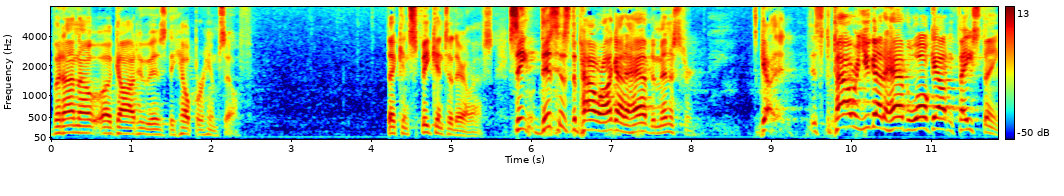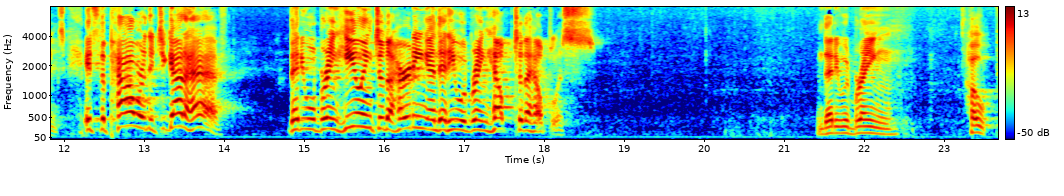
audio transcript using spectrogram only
but I know a God who is the helper himself that can speak into their lives. See, this is the power I got to have to minister. It's, it's the power you got to have to walk out and face things. It's the power that you got to have that He will bring healing to the hurting and that He will bring help to the helpless. And that He would bring hope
